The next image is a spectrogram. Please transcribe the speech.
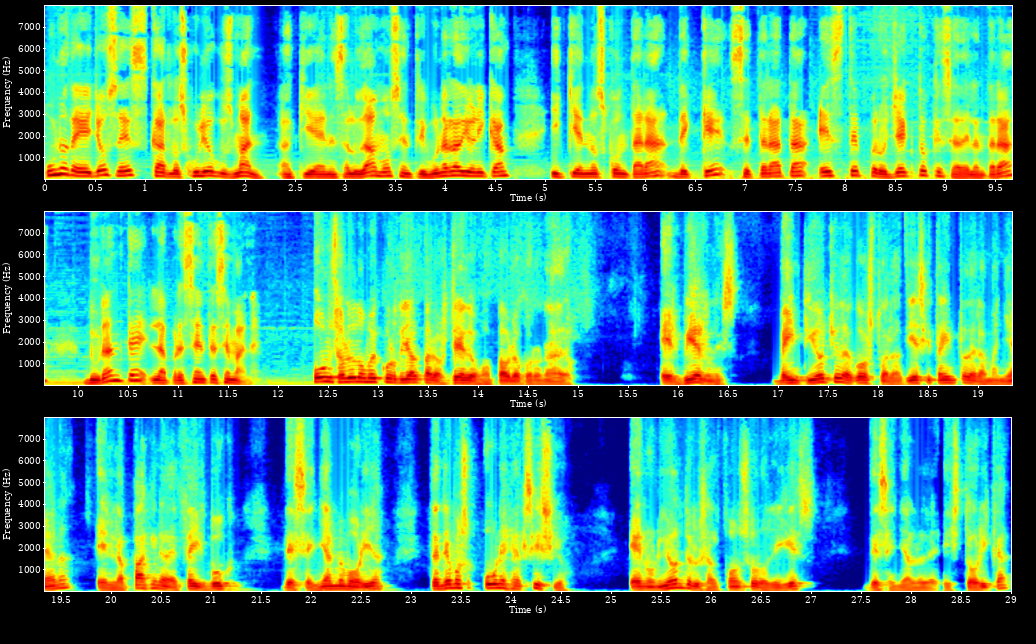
uno de ellos es Carlos Julio Guzmán, a quien saludamos en Tribuna Radiónica y quien nos contará de qué se trata este proyecto que se adelantará durante la presente semana. Un saludo muy cordial para usted, don Juan Pablo Coronado. El viernes 28 de agosto a las 10 y 30 de la mañana, en la página de Facebook de Señal Memoria, tendremos un ejercicio en unión de Luis Alfonso Rodríguez de Señal Histórica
